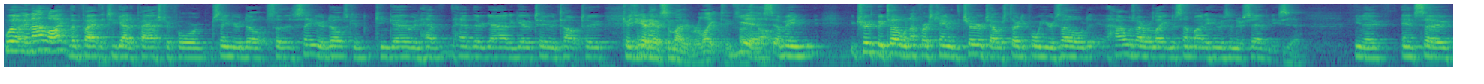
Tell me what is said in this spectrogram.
Well, and I like the fact that you got a pastor for senior adults, so that the senior adults can can go and have have their guy to go to and talk to. Because you got to have somebody to relate to. First Yes, off. I mean, truth be told, when I first came to the church, I was 34 years old. How was I relating to somebody who was in their 70s? Yeah. You know, and so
